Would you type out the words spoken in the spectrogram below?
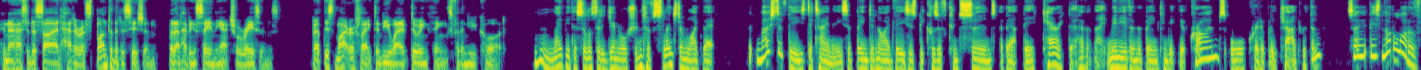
who now has to decide how to respond to the decision without having seen the actual reasons. But this might reflect a new way of doing things for the new court. Hmm, maybe the Solicitor General shouldn't have sledged him like that. But most of these detainees have been denied visas because of concerns about their character, haven't they? Many of them have been convicted of crimes or credibly charged with them. So there's not a lot of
